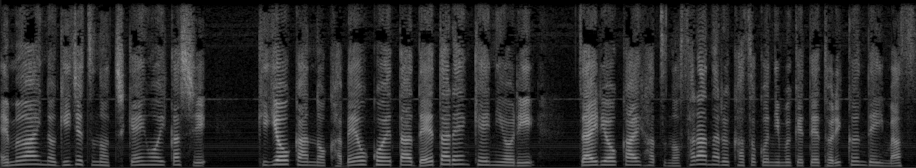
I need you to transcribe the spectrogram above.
MI の技術の知見を生かし企業間の壁を越えたデータ連携により材料開発のさらなる加速に向けて取り組んでいます。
